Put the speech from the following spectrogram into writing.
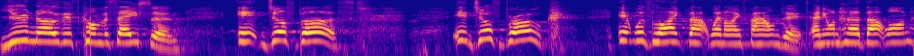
you know this conversation. It just burst. It just broke. It was like that when I found it. Anyone heard that one?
